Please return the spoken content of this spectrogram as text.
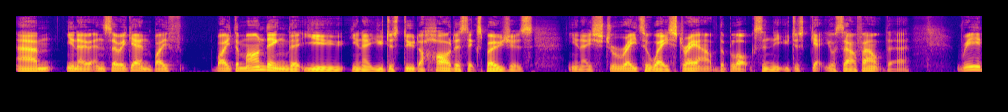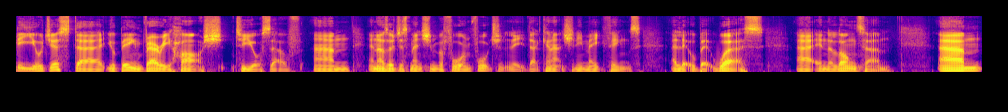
Um, you know, and so again, by by demanding that you, you know, you just do the hardest exposures, you know, straight away, straight out of the blocks, and that you just get yourself out there. Really, you're just uh, you're being very harsh to yourself, um, and as I just mentioned before, unfortunately, that can actually make things a little bit worse uh, in the long term. Um,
